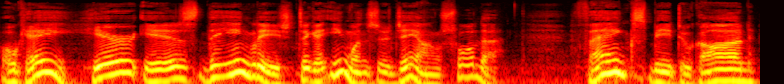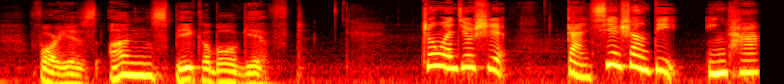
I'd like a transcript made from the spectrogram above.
Okay, here is the English. 这个英文是这样说的：Thanks be to God for His unspeakable gift. 中文就是感谢上帝，因他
